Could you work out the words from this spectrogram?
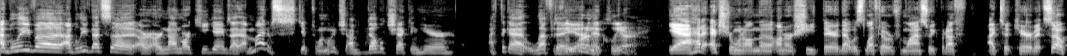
I believe uh I believe that's uh our, our non-marquee games. I, I might have skipped one. Let me. Ch- I'm double checking here. I think I left I a. We're in a, the clear. Yeah, I had an extra one on the on our sheet there that was left over from last week, but I I took care of it. So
